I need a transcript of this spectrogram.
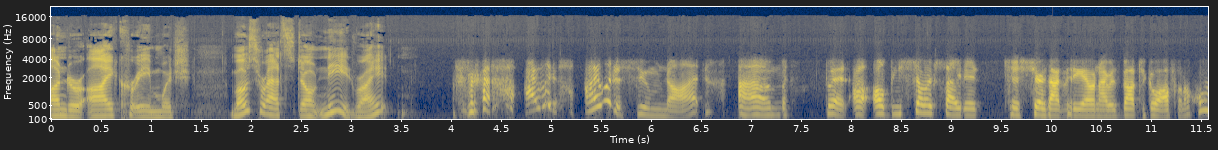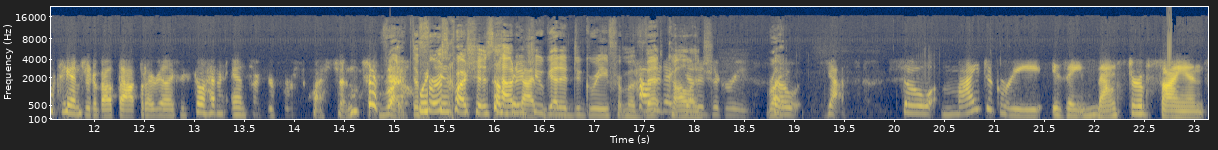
under eye cream, which most rats don't need, right? I would assume not. Um, but I'll, I'll be so excited to share that video. And I was about to go off on a whole tangent about that, but I realized I still haven't answered your first question. Right. The first is question is how did I've- you get a degree from a How vet did I college? get a degree? Right. So yes. So my degree is a Master of Science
